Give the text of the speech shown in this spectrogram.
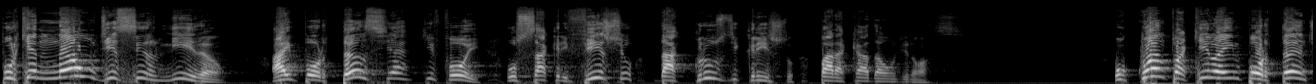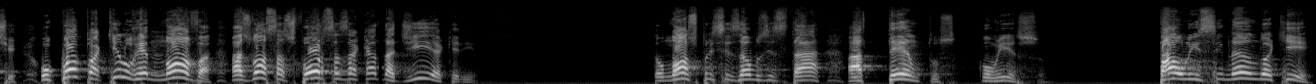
porque não discerniram a importância que foi o sacrifício da cruz de Cristo para cada um de nós. O quanto aquilo é importante, o quanto aquilo renova as nossas forças a cada dia, queridos. Então nós precisamos estar atentos com isso. Paulo ensinando aqui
